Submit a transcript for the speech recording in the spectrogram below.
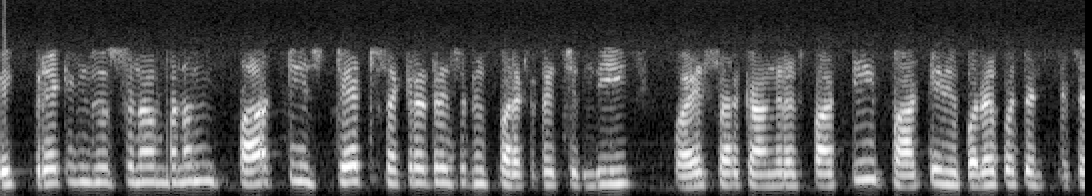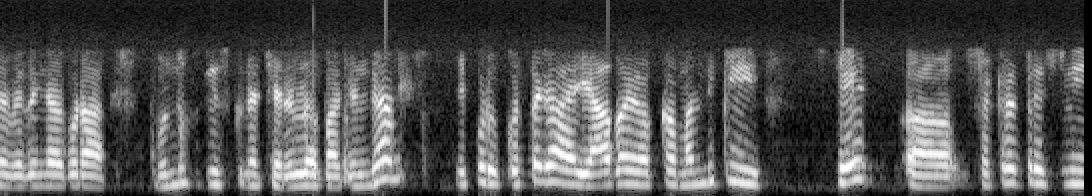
బిగ్ బ్రేకింగ్ చూస్తున్నాం మనం. పార్టీ స్టేట్ సెక్రటరీస్ని ప్రకటించింది వైఎస్ఆర్ కాంగ్రెస్ పార్టీ. పార్టీని బలోపేతం చేసే విధంగా కూడా ముందుకు తీసుకున్న చర్యల్లో భాగంగా ఇప్పుడు కొత్తగా యాభై ఒక్క మందికి స్టేట్ సెక్రటరీస్ని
